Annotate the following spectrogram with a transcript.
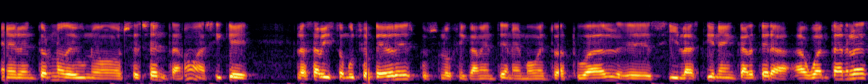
en el entorno de 1,60, ¿no? Así que las ha visto mucho peores, pues lógicamente en el momento actual, eh, si las tiene en cartera, aguantarlas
